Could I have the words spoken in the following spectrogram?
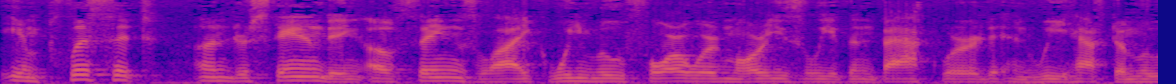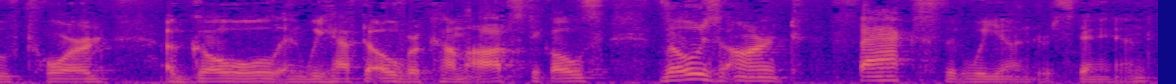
implicit understanding of things like we move forward more easily than backward and we have to move toward a goal and we have to overcome obstacles. Those aren't facts that we understand.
